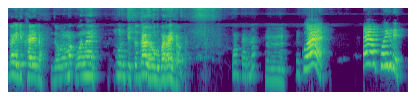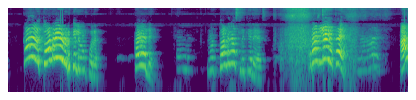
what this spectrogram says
लागली खायला. जवळ मकवा नाही. म्हणून तिथं डाव्या उभा राहिला होता. ना हम्म. काय ए अंको इकडे? काय तोंड एवढं केलं अंकुर काय झाले? मग तोंड घासलं केलंय आज. रडलंय काय? आ?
